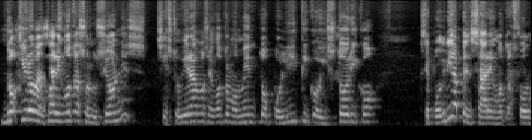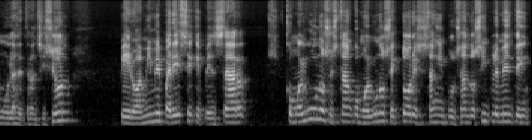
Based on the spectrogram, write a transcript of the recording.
No quiero avanzar en otras soluciones. Si estuviéramos en otro momento político, histórico, se podría pensar en otras fórmulas de transición, pero a mí me parece que pensar como algunos están, como algunos sectores están impulsando simplemente en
